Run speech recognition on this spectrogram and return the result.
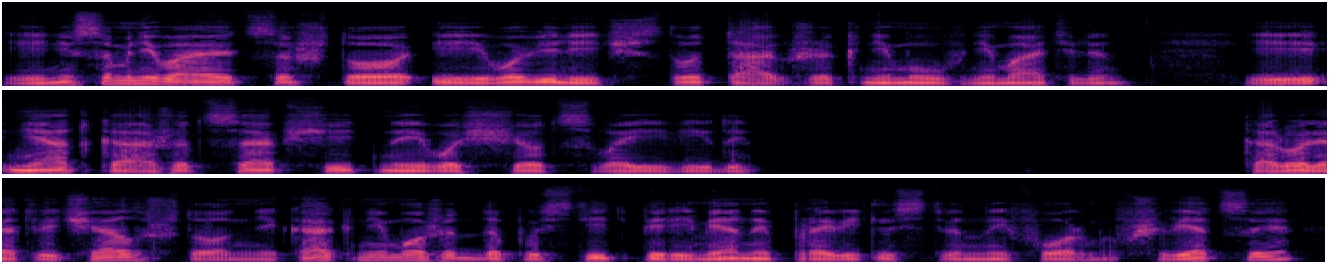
и не сомневается, что и его величество также к нему внимателен и не откажет сообщить на его счет свои виды. Король отвечал, что он никак не может допустить перемены правительственной формы в Швеции —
